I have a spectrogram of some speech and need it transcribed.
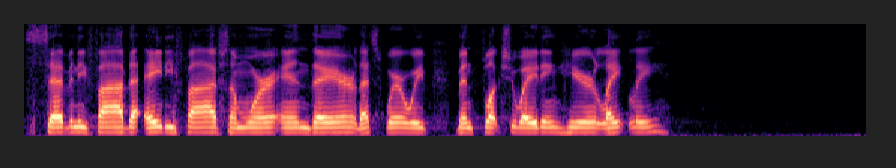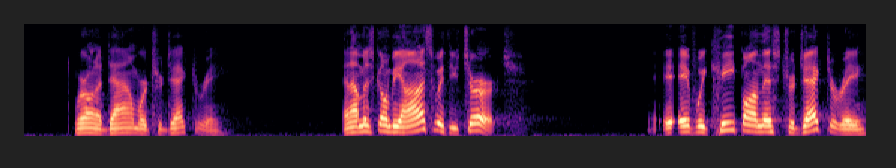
75 to 85, somewhere in there. That's where we've been fluctuating here lately. We're on a downward trajectory. And I'm just going to be honest with you, church. If we keep on this trajectory,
